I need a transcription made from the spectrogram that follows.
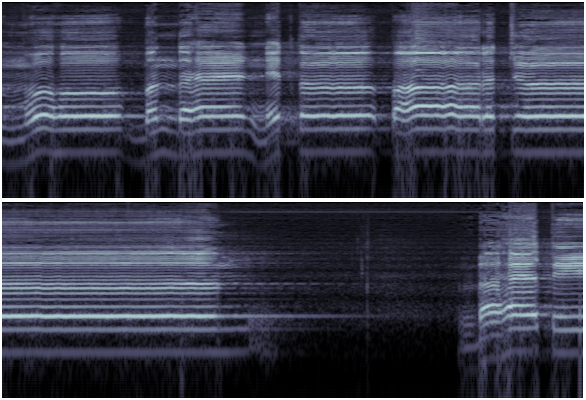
ਮੋਹ ਬੰਧ ਹੈ ਨਿਤ ਪਾਰਚ ਬਹਿਤੀ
